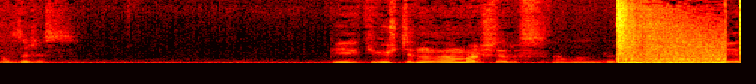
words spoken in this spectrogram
Hazırız. 1, 2, 3 dediğiniz zaman başlarız. Tamamdır. 1,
